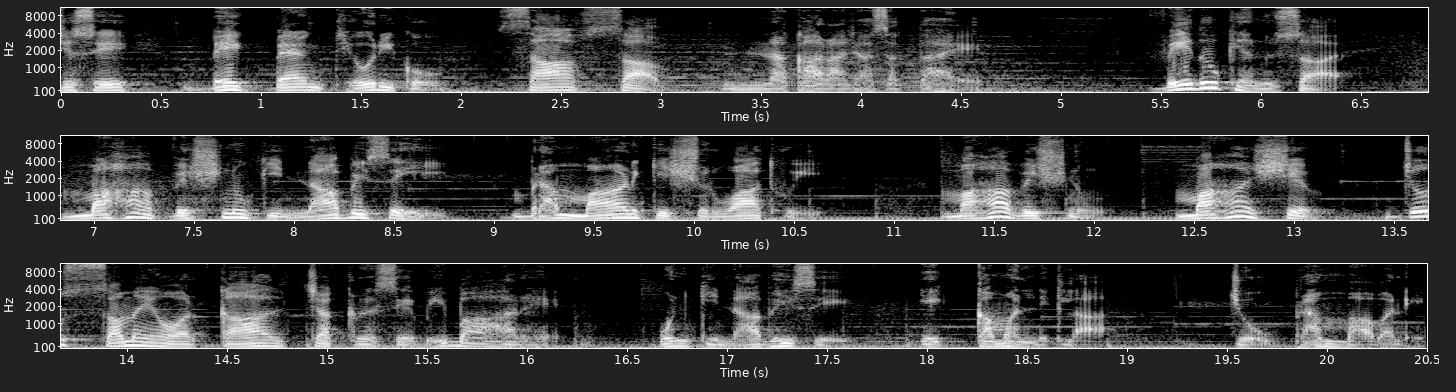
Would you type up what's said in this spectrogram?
जिसे बिग बैंग थ्योरी को साफ़ साफ़ नकारा जा सकता है। वेदों के अनुसार महाविष्णु की नाभि से ही ब्रह्मांड की शुरुआत हुई। महाविष्णु, महाशिव जो समय और काल चक्र से भी बाहर है, उनकी नाभि से एक कमल निकला, जो ब्रह्मा बने।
